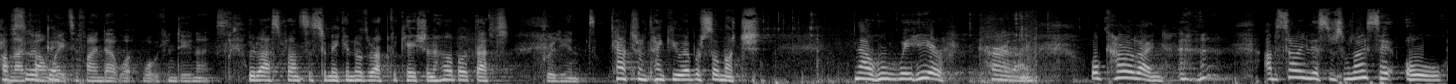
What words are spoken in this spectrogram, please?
Absolutely. And I can't wait to find out what, what we can do next. We'll ask Frances to make another application. How about that? Brilliant. Catherine, thank you ever so much. Now, who are we here? Caroline. Oh, Caroline. I'm sorry, listeners, when I say oh,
